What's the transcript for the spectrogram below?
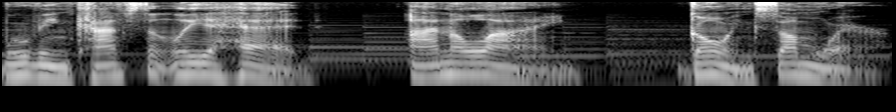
moving constantly ahead, on a line, going somewhere.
